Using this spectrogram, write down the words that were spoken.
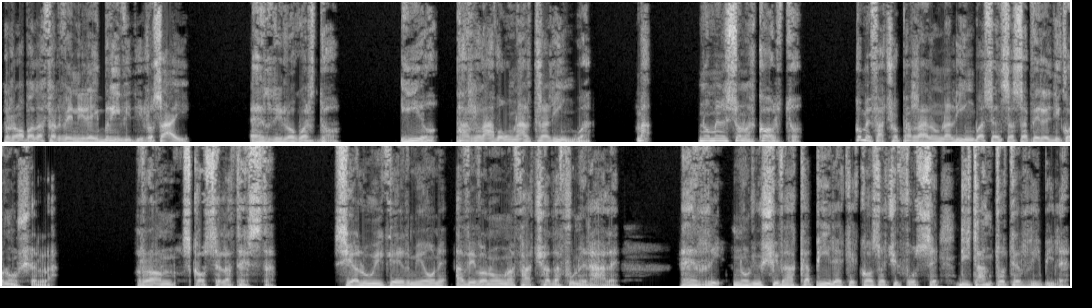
roba da far venire i brividi, lo sai? Harry lo guardò. Io parlavo un'altra lingua. Ma non me ne sono accorto. Come faccio a parlare una lingua senza sapere di conoscerla? Ron scosse la testa. Sia lui che Ermione avevano una faccia da funerale. Harry non riusciva a capire che cosa ci fosse di tanto terribile.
